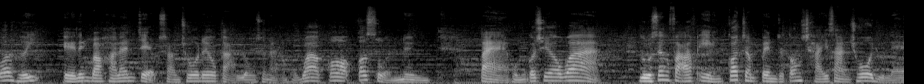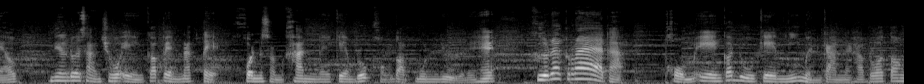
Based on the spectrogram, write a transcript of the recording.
ว่าเฮ้ยเอเลนบาฮาแลนเจ็บซานโชได้โอกาสลงสนาม ผมว่าก็ก็ส่วนหนึ่ง แต่ผมก็เชื่อว่าลูเซนฟาฟเองก็จำเป็นจะต้องใช้ซานโชอยู่แล้ว เนื่องด้วยซานโชเองก็เป็นนักเตะคนสำคัญในเกมรุกของดอทมุนอยู่นะฮะ คือแรกๆอะผมเองก็ดูเกมนี้เหมือนกันนะครับ เพราะว่าต้อง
